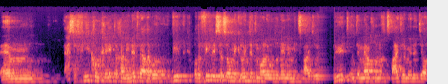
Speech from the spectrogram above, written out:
Ähm, also viel konkreter kann ich nicht werden, aber wie, oder viel ist ja so, man gründet mal ein Unternehmen mit zwei, drei Leuten und dann merkt man nach zwei, drei Monaten, ja,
